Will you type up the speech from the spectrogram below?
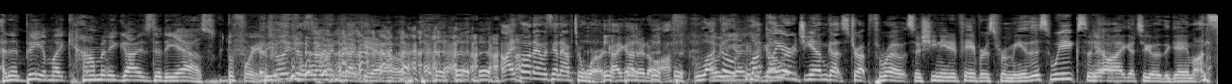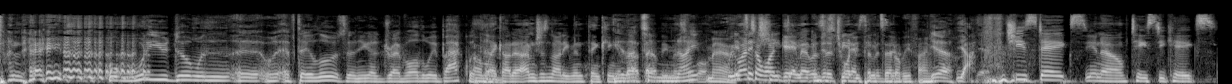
And then B, I'm like, how many guys did he ask? Before It's really just you and Becky out. I thought I was going to have to work. I got it off. Luckily, Oh, luckily our? GM got strep throat, so she needed favors from me this week. So now I get to go to the game on Sunday. well, what do you do when, uh, if they lose? Then you got to drive all the way back with oh them. Oh my god, I'm just not even thinking Yeah, about that's that. a It'd be miserable. nightmare. We It's went a to one game. day. It was a just feed 'em 27 it'll be fine. Yeah. Yeah. Cheesesteaks, you know, tasty cakes.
